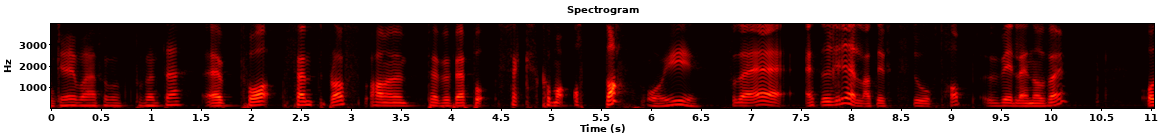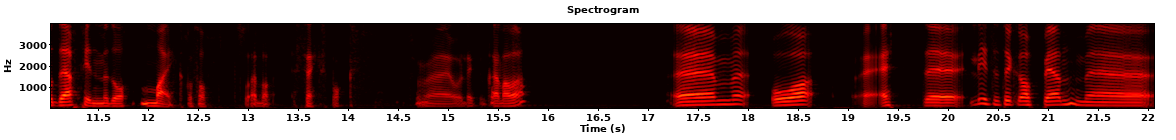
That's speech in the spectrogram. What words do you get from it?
OK, hva er på femte? Eh, på femteplass har vi en PPP på 6,8. Oi. Så det er et relativt stort hopp, vil jeg nå si. Og der finner vi da Microsoft, eller Sexbox, som jeg jo liker å kalle det. Um, og et uh, lite stykke opp igjen med,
